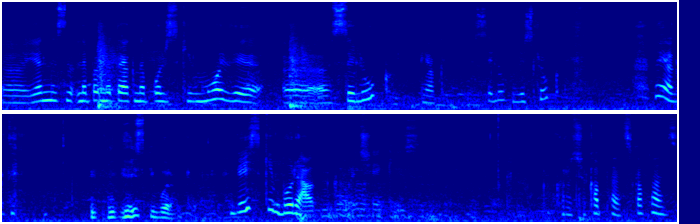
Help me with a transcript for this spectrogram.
Е, Я не, не пам'ятаю, як на польській мові е, селюк. Як? Селюк, віслюк? Ну як ти? Miejski burak. Війський буряк, коротше, якийсь. Коротше, капець, капець.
